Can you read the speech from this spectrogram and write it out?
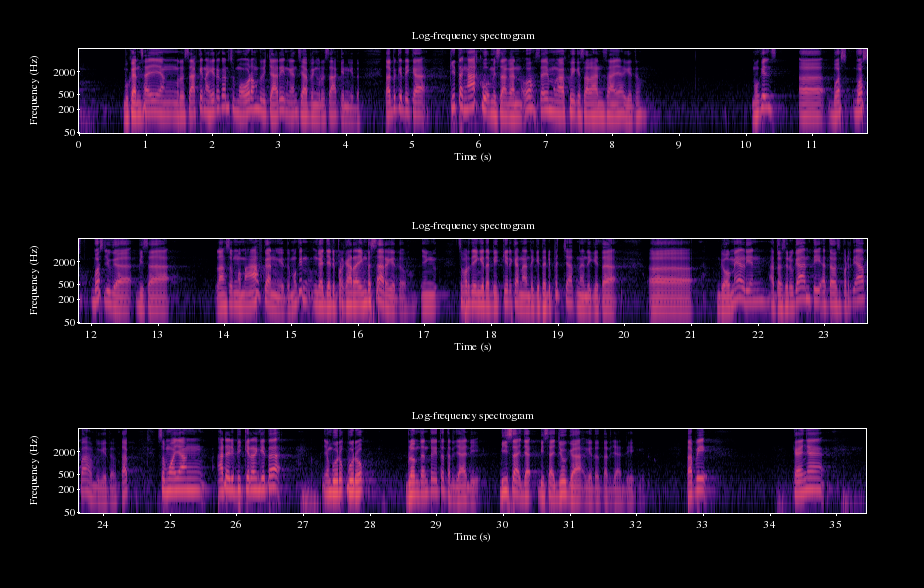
Bukan saya yang ngerusakin, akhirnya kan semua orang tuh dicariin kan siapa yang ngerusakin gitu. Tapi ketika kita ngaku misalkan, oh saya mengakui kesalahan saya gitu. Mungkin uh, bos bos bos juga bisa langsung memaafkan gitu. Mungkin nggak jadi perkara yang besar gitu. Yang seperti yang kita pikirkan nanti kita dipecat, nanti kita uh, diomelin atau suruh ganti atau seperti apa begitu. Tapi semua yang ada di pikiran kita yang buruk-buruk belum tentu itu terjadi. Bisa bisa juga gitu terjadi gitu. Tapi kayaknya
